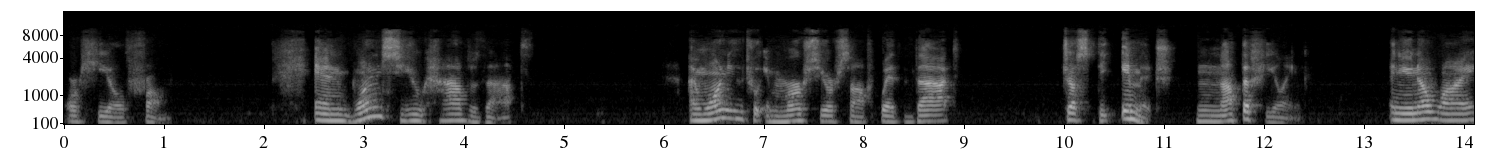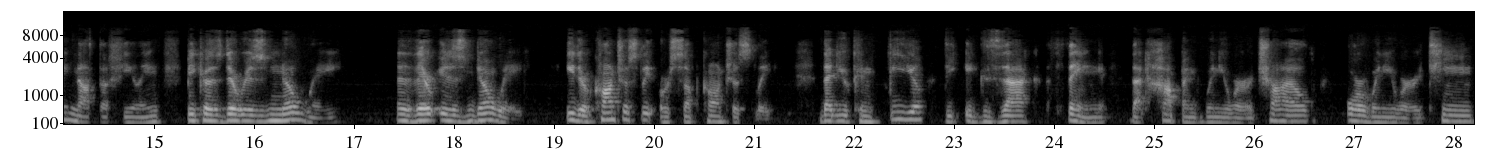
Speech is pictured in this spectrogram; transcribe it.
or heal from. And once you have that, I want you to immerse yourself with that, just the image, not the feeling. And you know why not the feeling? Because there is no way, there is no way, either consciously or subconsciously, that you can feel the exact thing that happened when you were a child or when you were a teen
